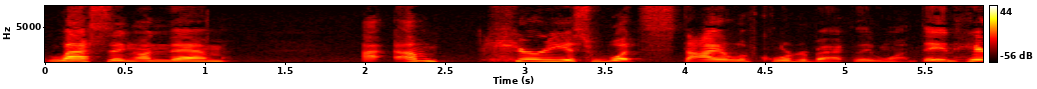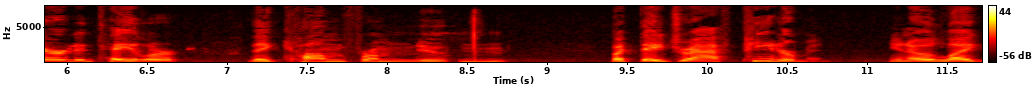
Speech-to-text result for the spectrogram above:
Last thing on them, I, I'm curious what style of quarterback they want. They inherited Taylor. They come from Newton but they draft Peterman. You know, like,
